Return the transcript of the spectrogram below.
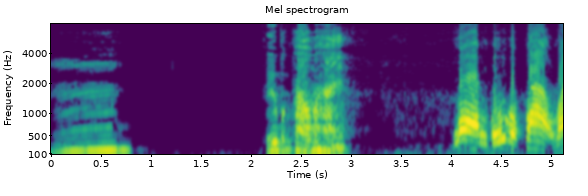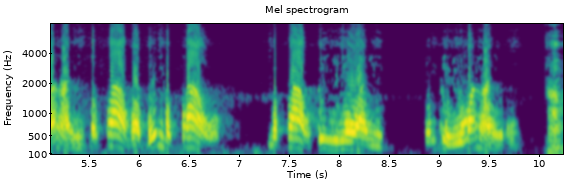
อืมถือบักเผาวมาให้ แม่นถือบักข้าวมาให้บักข้าวก็เป็นบักข้าวบักข้าวตีหน่วยเพิ่นถือมาให้ครับ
